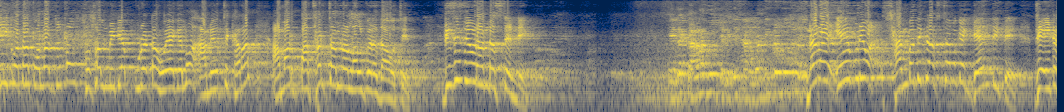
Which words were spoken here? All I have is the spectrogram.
এই কথা বলার জন্য সোশ্যাল মিডিয়া পুরোটা হয়ে গেল আমি হচ্ছে খারাপ আমার পাছার চামড়া লাল করে দেওয়া উচিত। দিস ইজ ইউর আন্ডারস্ট্যান্ডিং না না এভরি সাংবাদিকরা আসছে আমাকে জ্ঞান দিতে যে এটা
